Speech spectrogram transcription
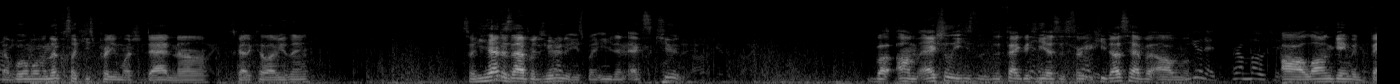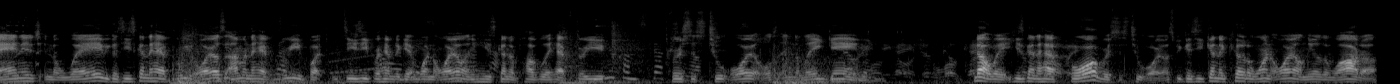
Now, boom, boom. It looks like he's pretty much dead now. He's got to kill everything. So he had his opportunities, but he didn't execute. But um, actually, he's the, the fact that he has his three. He does have a um, a long game advantage in a way because he's gonna have three oils. I'm gonna have three, but it's easy for him to get one oil, and he's gonna probably have three versus two oils in the late game. No, wait, he's gonna have four versus two oils because he's gonna kill the one oil near the water,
